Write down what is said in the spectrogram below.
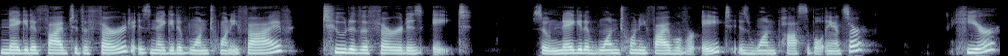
Negative 5 to the third is negative 125. 2 to the third is 8. So negative 125 over 8 is one possible answer. Here,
